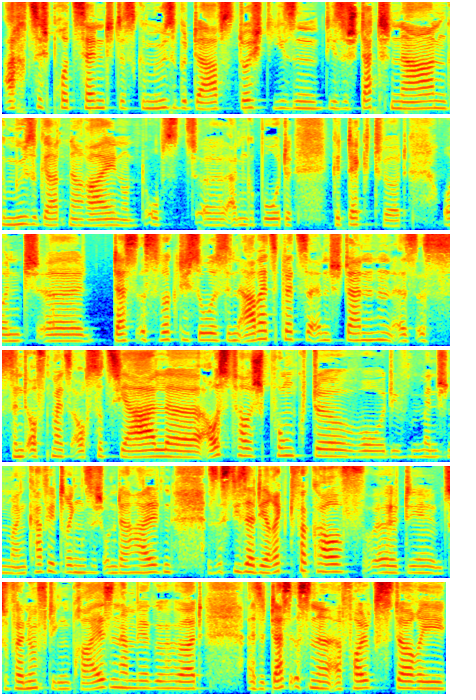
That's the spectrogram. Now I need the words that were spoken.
80 Prozent des Gemüsebedarfs durch diesen, diese stadtnahen Gemüsegärtnereien und Obstangebote äh, gedeckt wird. Und äh, das ist wirklich so, es sind Arbeitsplätze entstanden, es ist, sind oftmals auch soziale Austauschpunkte, wo die Menschen mal einen Kaffee trinken, sich unterhalten. Es ist dieser Direktverkauf äh, die, zu vernünftigen Preisen, haben wir gehört. Also das ist eine Erfolgsstory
